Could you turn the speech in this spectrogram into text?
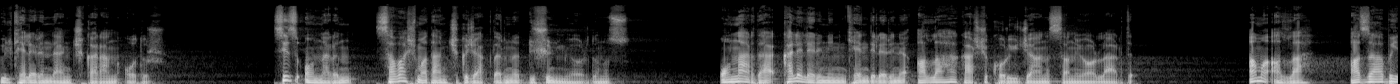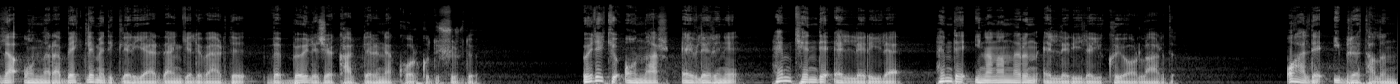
ülkelerinden çıkaran O'dur. Siz onların savaşmadan çıkacaklarını düşünmüyordunuz. Onlar da kalelerinin kendilerini Allah'a karşı koruyacağını sanıyorlardı. Ama Allah azabıyla onlara beklemedikleri yerden geliverdi ve böylece kalplerine korku düşürdü. Öyle ki onlar evlerini hem kendi elleriyle hem de inananların elleriyle yıkıyorlardı. O halde ibret alın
